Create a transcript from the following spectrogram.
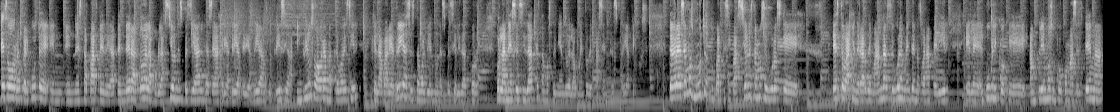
eso repercute en, en, esta parte de atender a toda la población especial, ya sea geriatría, pediatría, obstetricia. Incluso ahora me atrevo a decir que la bariatría se está volviendo una especialidad por, por la necesidad que estamos teniendo del aumento de pacientes bariátricos. Te agradecemos mucho tu participación. Estamos seguros que esto va a generar demanda. Seguramente nos van a pedir el, público que ampliemos un poco más el tema.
